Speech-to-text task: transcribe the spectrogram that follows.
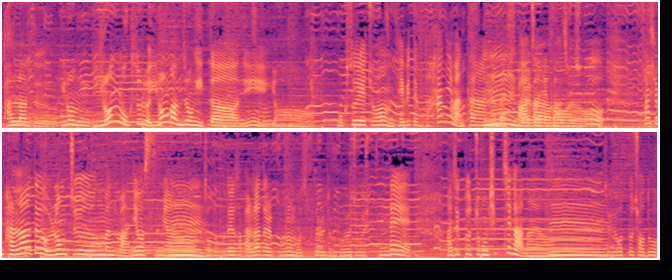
발라드 이런 이런 목소리가 이런 감정이 있다니 야 목소리에 좀 데뷔 때부터 한이 많다는 음, 말씀을 맞아요, 많이 들어가지고 사실 발라드 울렁증만 좀 아니었으면 음. 저도 무대에서 발라드를 부르는 모습들을 좀 보여주고 싶은데 아직도 조금 쉽지가 않아요. 음. 이것도 저도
